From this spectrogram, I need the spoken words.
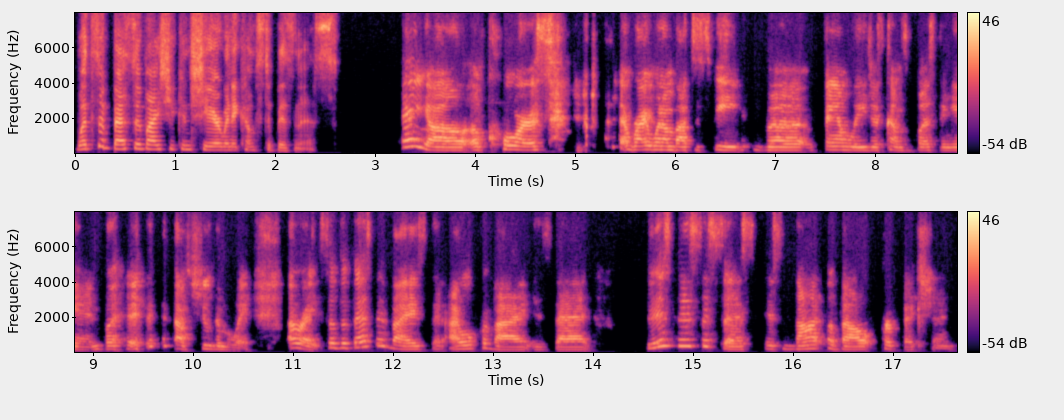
What's the best advice you can share when it comes to business? Hey, y'all. Of course, right when I'm about to speak, the family just comes busting in, but I'll shoot them away. All right. So, the best advice that I will provide is that business success is not about perfection,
